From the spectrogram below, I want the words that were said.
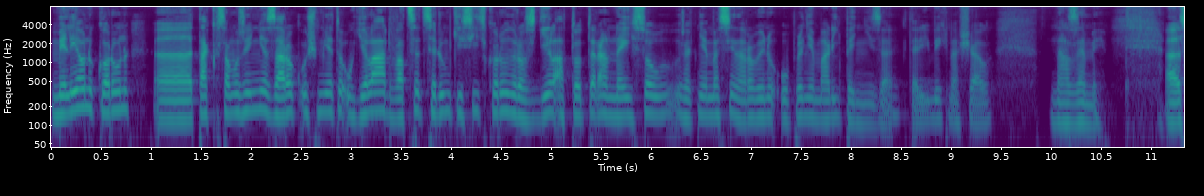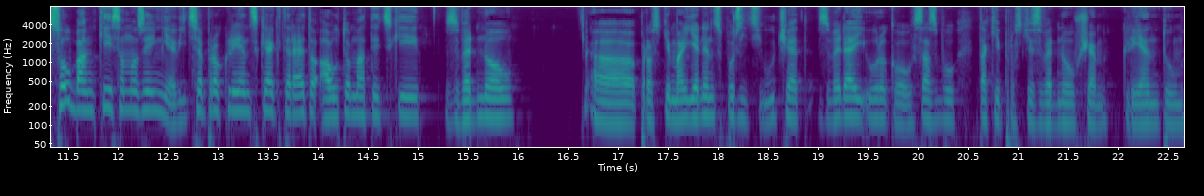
milion korun, eh, tak samozřejmě za rok už mě to udělá 27 tisíc korun rozdíl a to teda nejsou, řekněme si na rovinu, úplně malý peníze, který bych našel na zemi. Eh, jsou banky samozřejmě více pro klientské, které to automaticky zvednou Uh, prostě mají jeden spořící účet, zvedají úrokovou sazbu, taky prostě zvednou všem klientům.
